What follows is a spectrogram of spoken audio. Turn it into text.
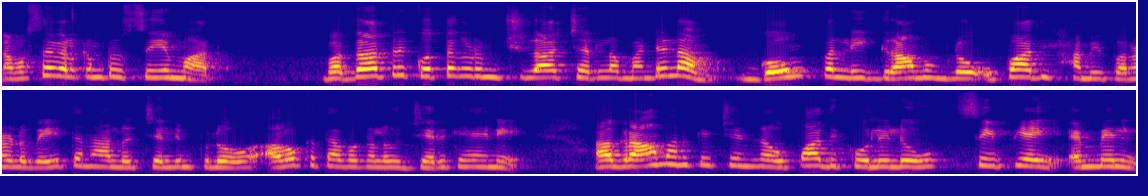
నమస్తే welcome to CMR. Bhadradri Kothagudem జిల్లా చెర్ల మండలం గోంపల్లి గ్రామంలో ఉపాధి హామీ పనులు వేతనాలు చెల్లింపులు అవకతవకలు జరిగాయని ఆ గ్రామానికి చెందిన ఉపాధి కూలీలు CPI ML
